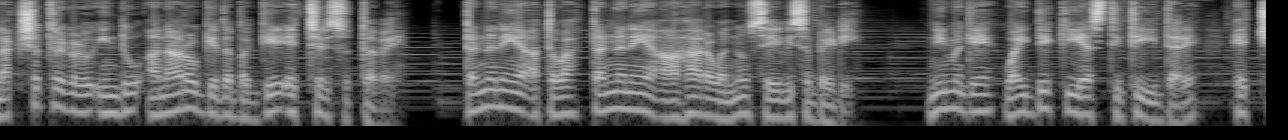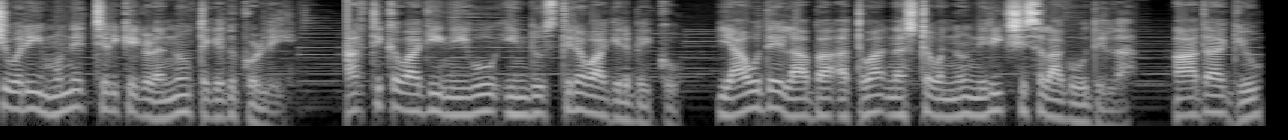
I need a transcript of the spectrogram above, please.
ನಕ್ಷತ್ರಗಳು ಇಂದು ಅನಾರೋಗ್ಯದ ಬಗ್ಗೆ ಎಚ್ಚರಿಸುತ್ತವೆ. ತಣ್ಣನೆಯ ಅಥವಾ ತಣ್ಣನೆಯ ಆಹಾರವನ್ನು ಸೇವಿಸಬೇಡಿ. ನಿಮಗೆ ವೈದ್ಯಕೀಯ ಸ್ಥಿತಿ ಇದ್ದರೆ ಹೆಚ್ಚುವರಿ ಮುನ್ನೆಚ್ಚರಿಕೆಗಳನ್ನು ತೆಗೆದುಕೊಳ್ಳಿ. ಆರ್ಥಿಕವಾಗಿ ನೀವು ಇಂದು ಸ್ಥಿರವಾಗಿರಬೇಕು. ಯಾವುದೇ ಲಾಭ ಅಥವಾ ನಷ್ಟವನ್ನು ನಿರೀಕ್ಷಿಸಲಾಗುವುದಿಲ್ಲ. ಆದಾಗ್ಯೂ,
